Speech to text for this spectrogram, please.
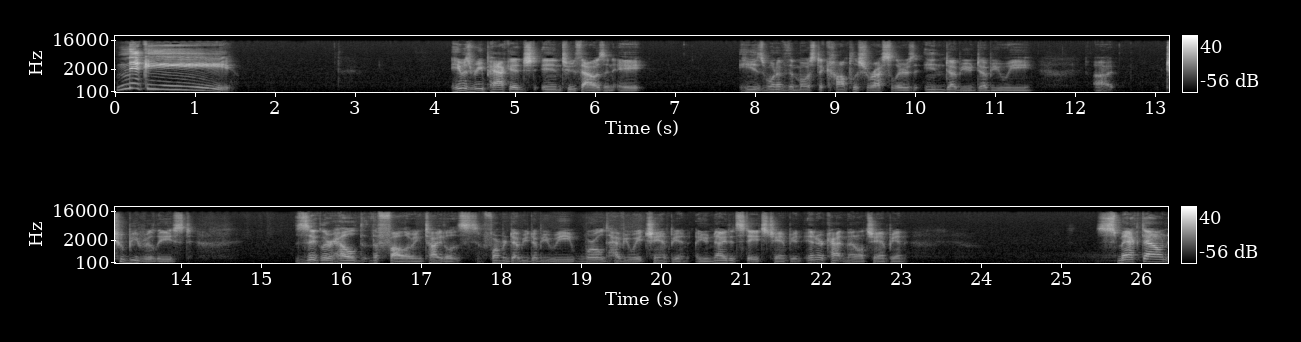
Nikki! He was repackaged in 2008. He is one of the most accomplished wrestlers in WWE uh, to be released. Ziggler held the following titles former WWE World Heavyweight Champion, a United States Champion, Intercontinental Champion, SmackDown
